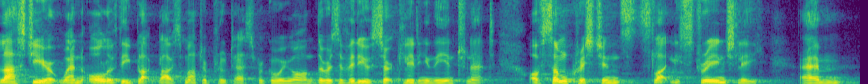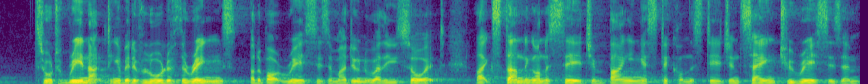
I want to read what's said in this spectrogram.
Last year, when all of the Black Lives Matter protests were going on, there was a video circulating in the internet of some Christians, slightly strangely, um, sort of reenacting a bit of Lord of the Rings, but about racism. I don't know whether you saw it. Like standing on a stage and banging a stick on the stage and saying to racism,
